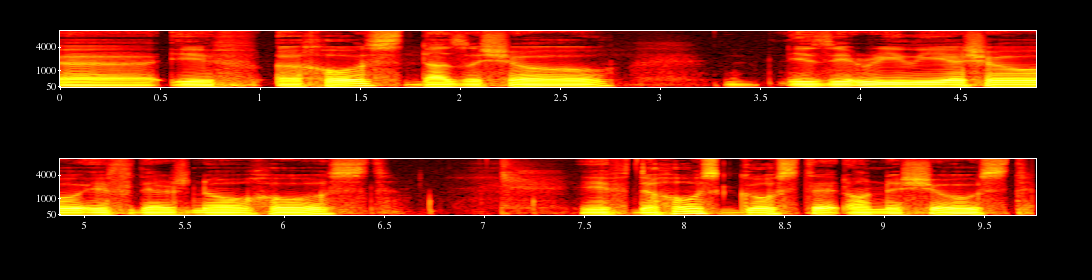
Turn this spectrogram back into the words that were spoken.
Uh, if a host does a show, is it really a show if there's no host? If the host ghosted on the showst,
